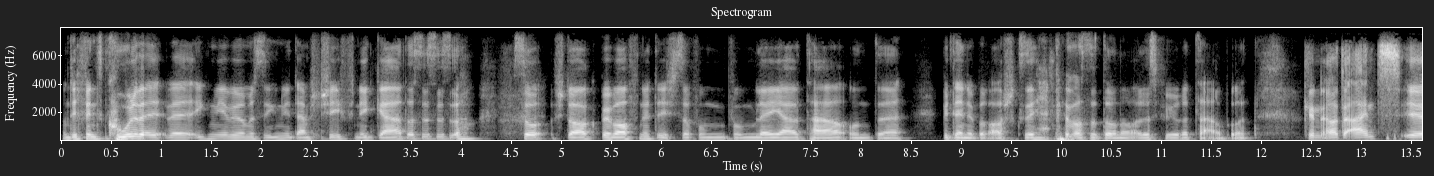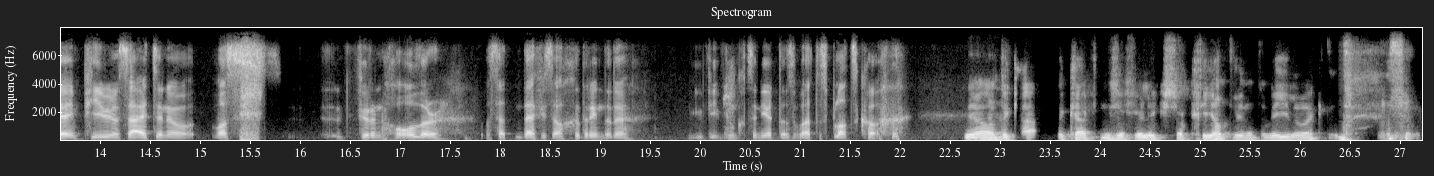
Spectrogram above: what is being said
Und ich finde es cool, weil, weil irgendwie würde man es irgendwie dem Schiff nicht geben, dass es so, so stark bewaffnet ist, so vom, vom Layout her. Und äh, bin dann überrascht gesehen, was er da noch alles für einen zaubert. Genau, der eins äh, Imperial Seite noch, was für ein Hauler, was hat denn der für Sachen drin, oder? Wie, wie funktioniert das? Wo hat das Platz gehabt? Ja, Mhm. der, Cap der Captain ist ja völlig schockiert, wie er den Wheel schaut.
